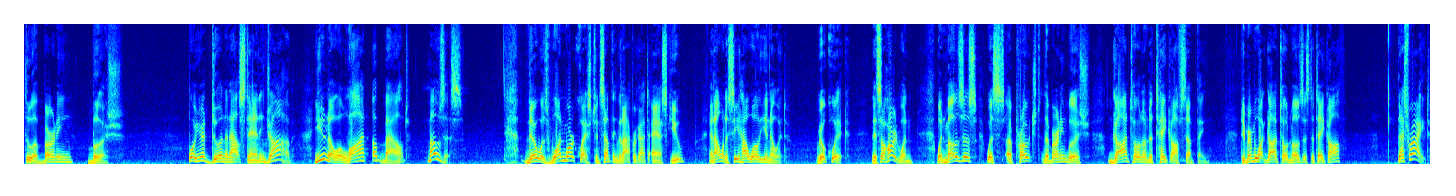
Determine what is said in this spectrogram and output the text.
through a burning bush. Boy, you're doing an outstanding job. You know a lot about Moses. There was one more question, something that I forgot to ask you, and I want to see how well you know it. Real quick. It's a hard one. When Moses was approached the burning bush, God told him to take off something. Do you remember what God told Moses to take off? That's right,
